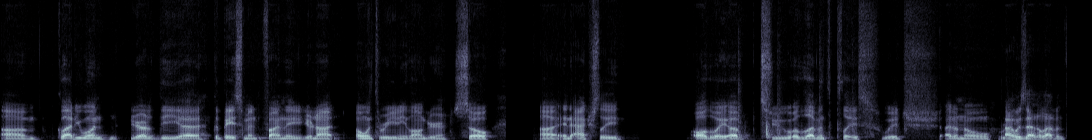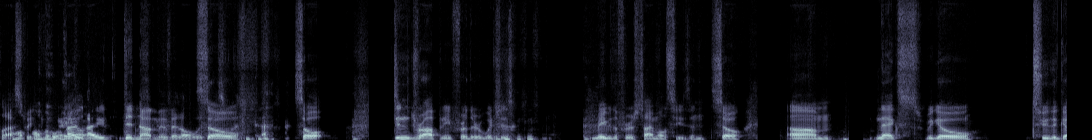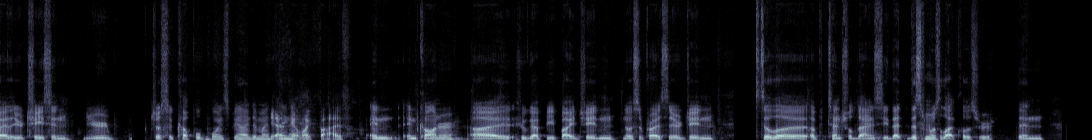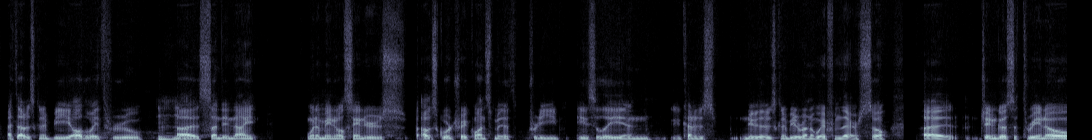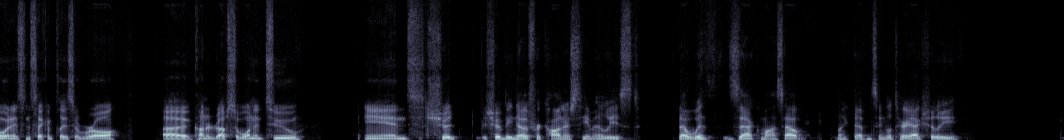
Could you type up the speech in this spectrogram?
um glad you won. You're out of the uh the basement. Finally, you're not 0 3 any longer. So uh and actually all the way up to 11th place, which I don't know. I was at 11th last all, week. all the way. I. I did not move at all with So- this so didn't drop any further, which is maybe the first time all season. So um next we go to the guy that you're chasing. You're just a couple points behind him, I think. yeah, I think. think I'm like five. and and Connor, uh, who got beat by Jaden. No surprise there. Jaden still a, a potential dynasty. That this one was a lot closer than I thought it was going to be all the way through Mhm. uh, Sunday night when Emmanuel Sanders outscored Tre'Quan Smith pretty easily, and you kind of just knew that it was going to be a runaway from there. So uh, Jaden goes to three and zero, and is in second place overall. Uh, Connor drops to one and two, and should should be noted for Connor's team at least that with Zach Moss out, like Devin Singletary actually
